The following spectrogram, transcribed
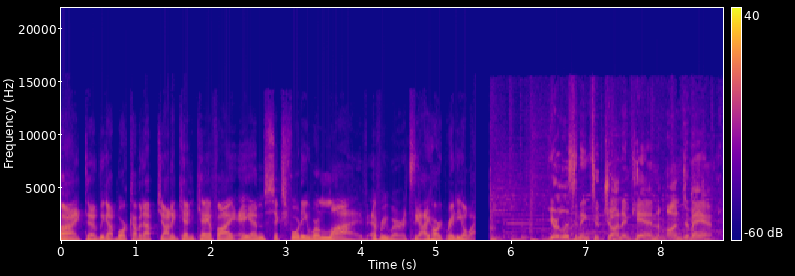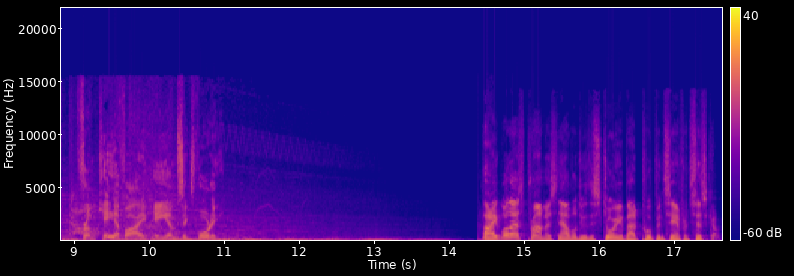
all right. Uh, we got more coming up. John and Ken, KFI AM 640. We're live everywhere. It's the iHeartRadio app. You're listening to John and Ken on demand from KFI AM 640. All right. Well, as promised, now we'll do the story about poop in San Francisco.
